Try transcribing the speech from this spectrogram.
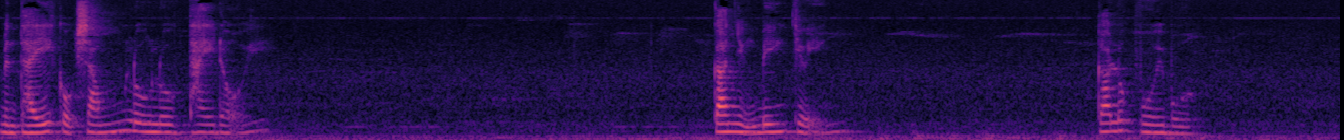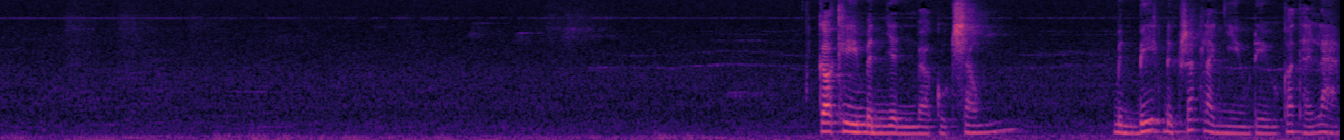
Mình thấy cuộc sống luôn luôn thay đổi. Có những biến chuyển. Có lúc vui buồn. Có khi mình nhìn vào cuộc sống, mình biết được rất là nhiều điều có thể làm.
